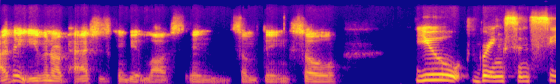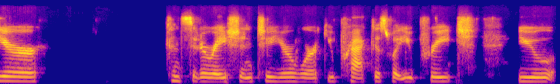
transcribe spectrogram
I think even our passions can get lost in some things. So you bring sincere consideration to your work. You practice what you preach. You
